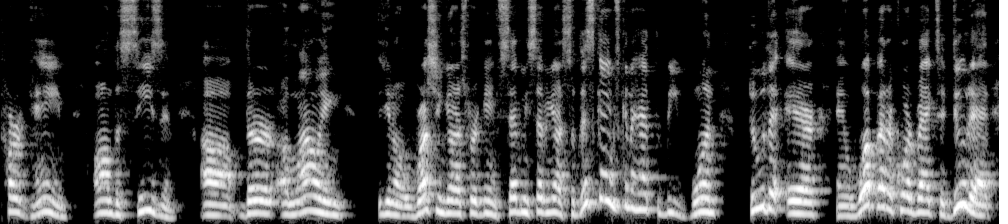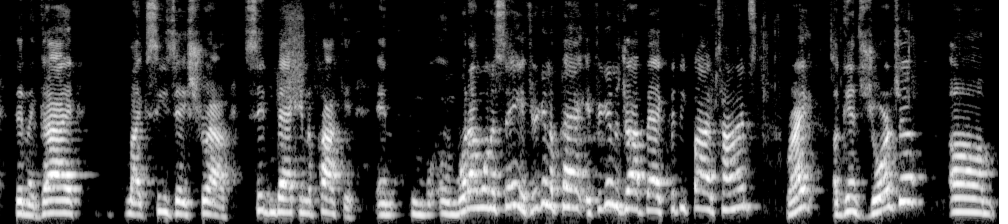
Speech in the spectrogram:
per game on the season. Uh, they're allowing, you know, rushing yards per game, 77 yards. So this game's going to have to be won through the air. And what better quarterback to do that than a guy like CJ Stroud sitting back in the pocket. And, and what I want to say, if you're going to pack, if you're going to drop back 55 times, right, against Georgia, um,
